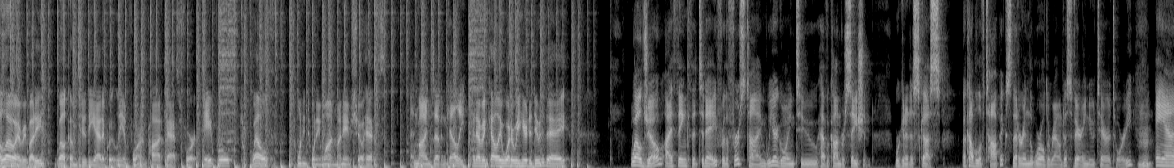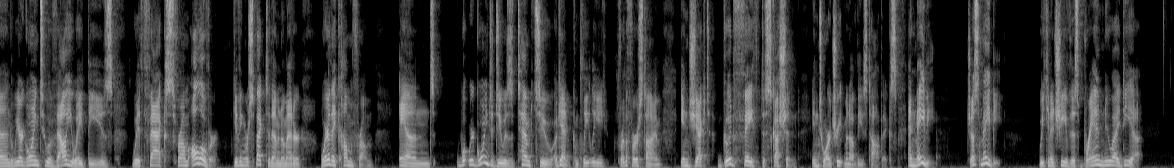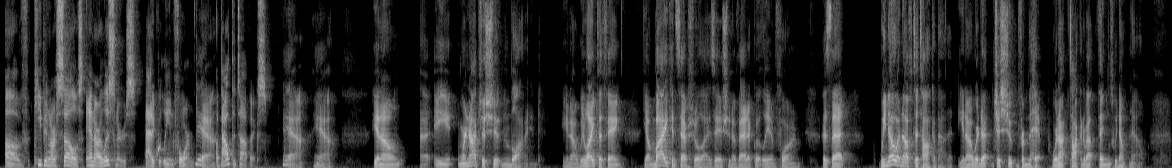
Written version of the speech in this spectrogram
Hello, everybody. Welcome to the Adequately Informed podcast for April 12th, 2021. My name's Joe Hicks. And mine's Evan Kelly. And Evan Kelly, what are we here to do today? Well, Joe, I think that today, for the first time, we are going to have a conversation. We're going to discuss a couple of topics that are in the world around us, very new territory, Mm. and we are going to evaluate these with facts from all over, giving respect to them no matter where they come from. And what we're going to do is attempt to, again, completely for the first time, inject good faith discussion into our treatment of these topics. And maybe, just maybe, we can achieve this brand new idea of keeping ourselves and our listeners adequately informed Yeah. about the topics. Yeah. Yeah. You know, uh, we're not just shooting blind. You know, we like to think, you know, my conceptualization of adequately informed is that we know enough to talk about it. You know, we're not just shooting from the hip. We're not talking about things we don't know.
